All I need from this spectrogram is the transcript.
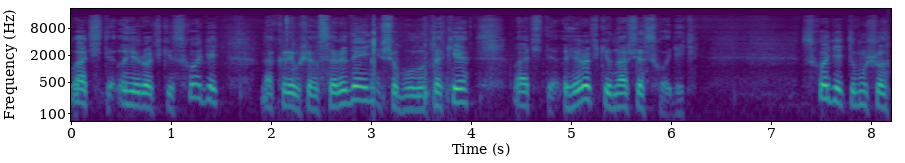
Бачите, огірочки сходять, накривши всередині, щоб було таке. Бачите, огірочки в нас ще сходять. Сходять, тому що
